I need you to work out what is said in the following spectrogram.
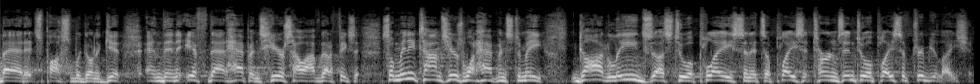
bad it's possibly going to get. And then if that happens, here's how I've got to fix it. So many times, here's what happens to me. God leads us to a place and it's a place that turns into a place of tribulation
